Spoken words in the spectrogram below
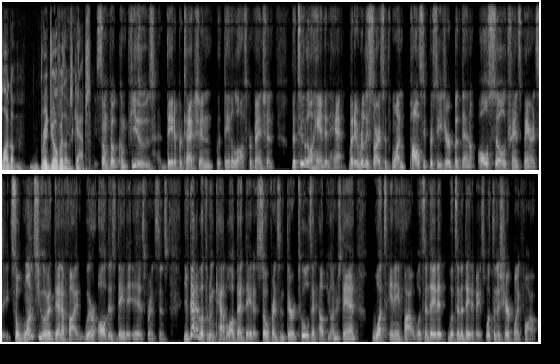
plug them, bridge over those gaps. Some people confuse data protection with data loss prevention the two go hand in hand, but it really starts with one policy procedure, but then also transparency. So once you have identified where all this data is, for instance, you've got to go through and catalog that data. So for instance, there are tools that help you understand what's in a file, what's in data, what's in the database, what's in the SharePoint file.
